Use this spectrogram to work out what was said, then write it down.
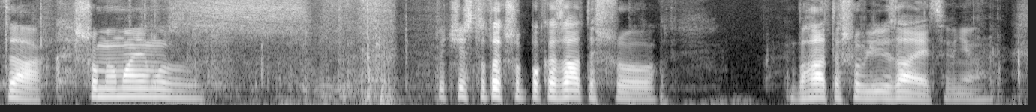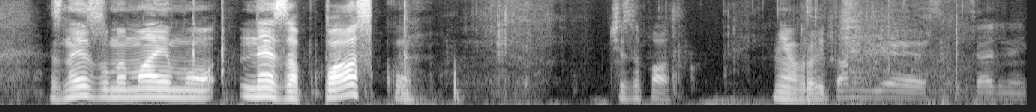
Так, що ми маємо. То чисто так, щоб показати, що багато що влізається в нього. Знизу ми маємо не запаску. Чи запаску? Ні, вроді. Там є спеціальний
